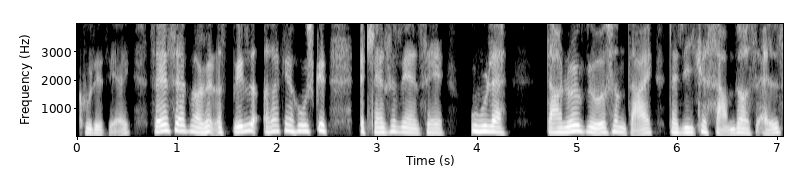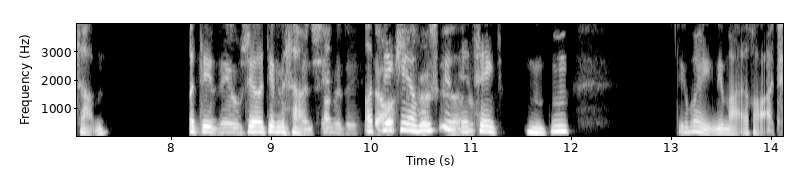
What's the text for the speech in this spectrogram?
kunne det der. Ikke? Så jeg satte mig hen og spillede, og der kan jeg huske, at klasselæreren sagde, Ulla, der er nu ikke noget som dig, der lige kan samle os alle sammen. Og det, det, er jo det var det med jo det, og det også kan jeg huske, videre jeg tænkte, mm-hmm, det var egentlig meget rart.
